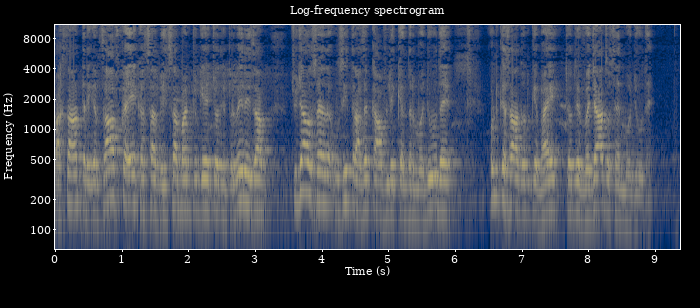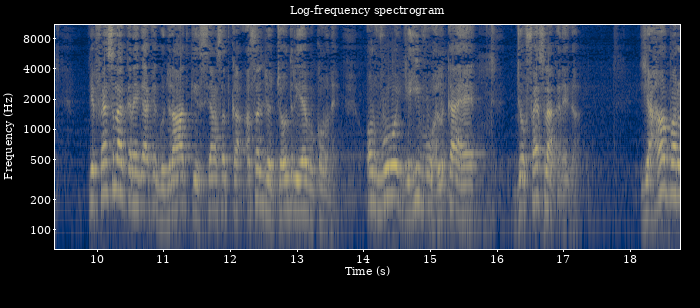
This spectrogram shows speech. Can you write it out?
पाकिस्तान तरीके इंसाफ का एक हिस्सा हिस्सा बन चुके हैं, चौधरी परवेज साहब चुजा हुसैन उसी तरह से काफ लीग के अंदर मौजूद है। उनके साथ उनके भाई चौधरी वजात हुसैन मौजूद है। ये फैसला करेगा कि गुजरात की सियासत का असल जो चौधरी है वो कौन है? और वो यही वो हल्का है जो फैसला करेगा। यहाँ पर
